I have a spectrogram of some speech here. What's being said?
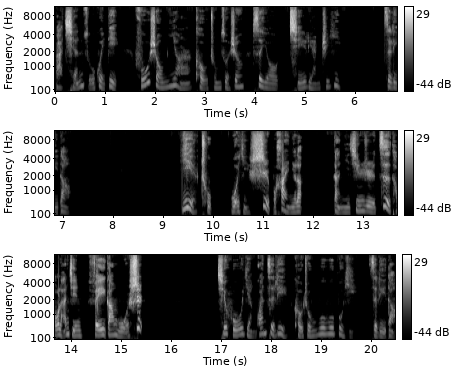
把前足跪地，俯首眯耳，口中作声，似有祈怜之意。自立道：“夜畜，我已誓不害你了，但你今日自投蓝井，非干我事。”骑虎眼观自立，口中呜呜不已。自立道。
